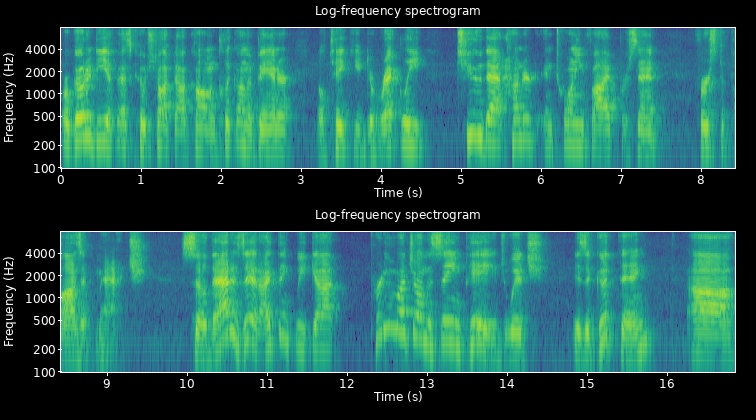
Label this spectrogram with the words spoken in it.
or go to dfscoachtalk.com and click on the banner. It'll take you directly to that 125% first deposit match. So that is it. I think we got pretty much on the same page, which is a good thing uh,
